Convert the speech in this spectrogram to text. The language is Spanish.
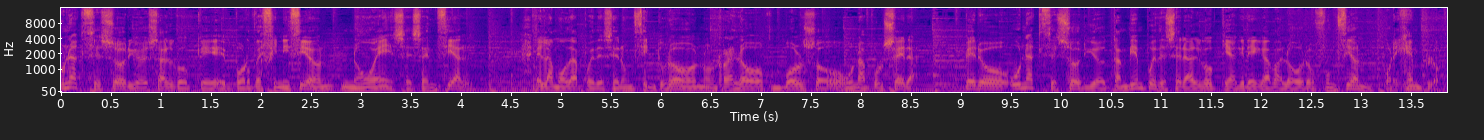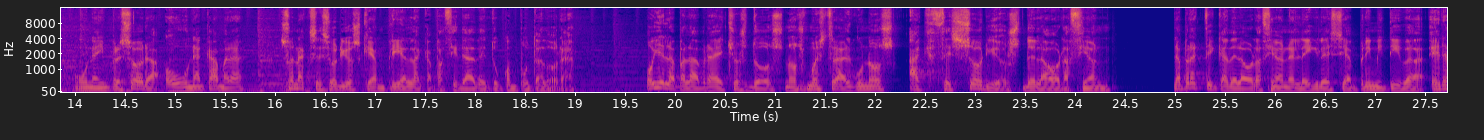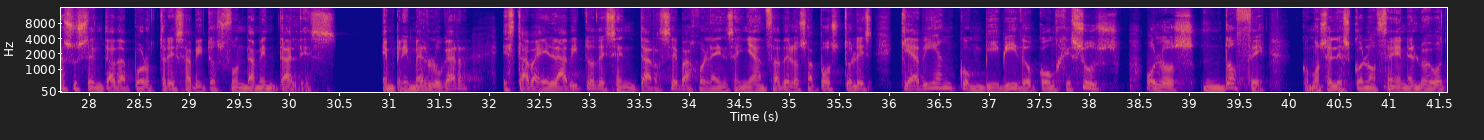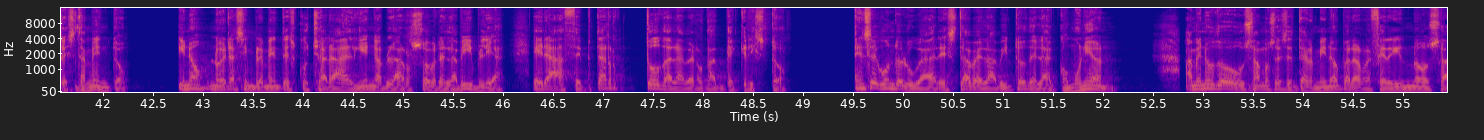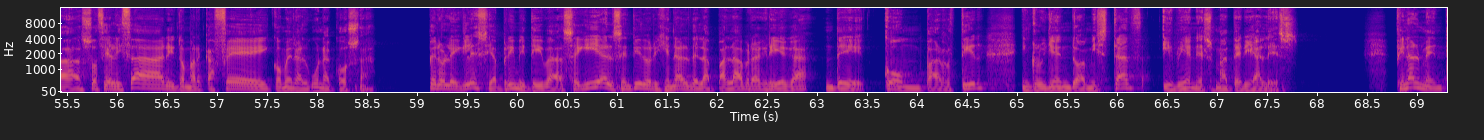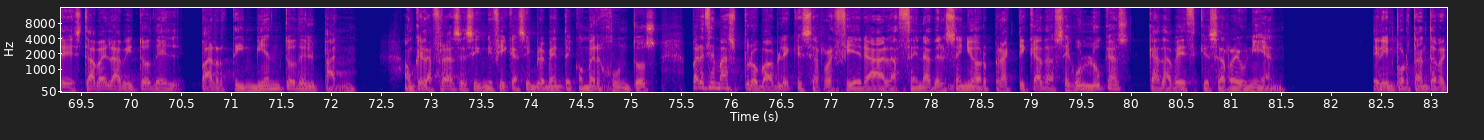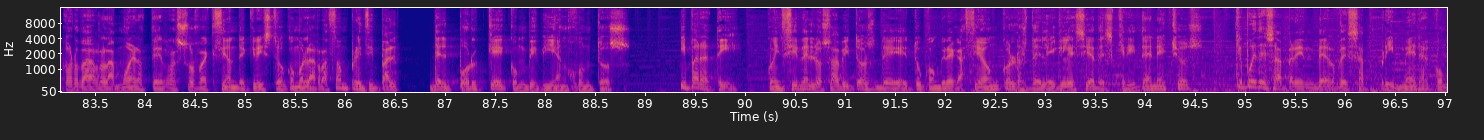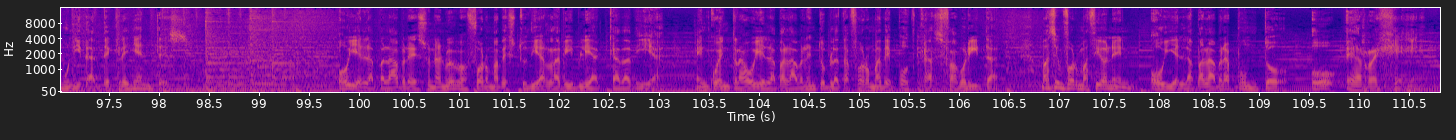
Un accesorio es algo que, por definición, no es esencial. En la moda puede ser un cinturón, un reloj, un bolso o una pulsera. Pero un accesorio también puede ser algo que agrega valor o función. Por ejemplo, una impresora o una cámara son accesorios que amplían la capacidad de tu computadora. Hoy en la palabra Hechos 2 nos muestra algunos accesorios de la oración. La práctica de la oración en la iglesia primitiva era sustentada por tres hábitos fundamentales. En primer lugar, estaba el hábito de sentarse bajo la enseñanza de los apóstoles que habían convivido con Jesús, o los doce, como se les conoce en el Nuevo Testamento. Y no, no era simplemente escuchar a alguien hablar sobre la Biblia, era aceptar toda la verdad de Cristo. En segundo lugar, estaba el hábito de la comunión. A menudo usamos ese término para referirnos a socializar y tomar café y comer alguna cosa. Pero la iglesia primitiva seguía el sentido original de la palabra griega de compartir, incluyendo amistad y bienes materiales. Finalmente estaba el hábito del partimiento del pan. Aunque la frase significa simplemente comer juntos, parece más probable que se refiera a la cena del Señor practicada según Lucas cada vez que se reunían. Era importante recordar la muerte y resurrección de Cristo como la razón principal del por qué convivían juntos. ¿Y para ti, coinciden los hábitos de tu congregación con los de la iglesia descrita en Hechos? ¿Qué puedes aprender de esa primera comunidad de creyentes? Hoy en la Palabra es una nueva forma de estudiar la Biblia cada día. Encuentra Hoy en la Palabra en tu plataforma de podcast favorita. Más información en hoyenlapalabra.org.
